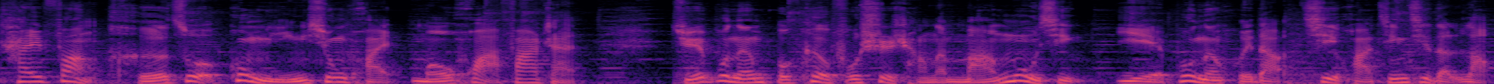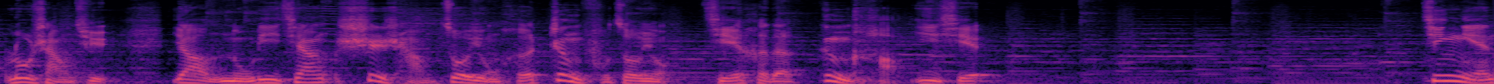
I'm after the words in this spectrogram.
开放、合作、共赢胸怀谋划发展。绝不能不克服市场的盲目性，也不能回到计划经济的老路上去。要努力将市场作用和政府作用结合得更好一些。今年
